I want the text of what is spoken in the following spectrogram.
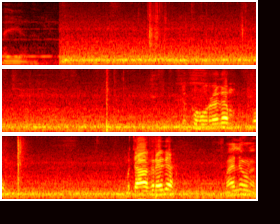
ਸਹੀ ਗੱਲ ਹੈ ਇੱਕ ਹੋਰ ਰਹਿ ਗਿਆ ਉਹ ਮਜ਼ਾਕ ਰਹਿ ਗਿਆ। ਮੈਂ ਲਿਆਉਣਾ।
